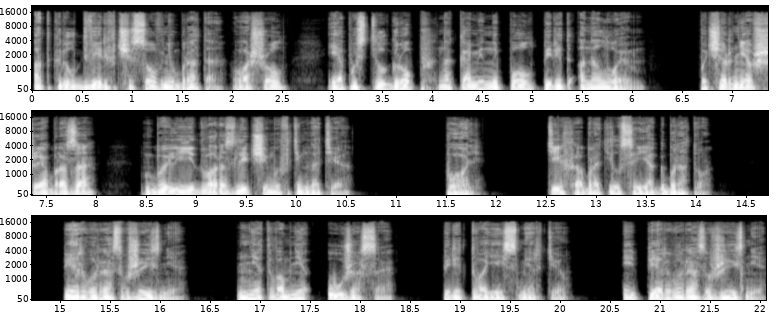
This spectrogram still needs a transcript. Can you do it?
открыл дверь в часовню брата, вошел и опустил гроб на каменный пол перед аналоем. Почерневшие образа были едва различимы в темноте. «Поль, Тихо обратился я к брату. Первый раз в жизни нет во мне ужаса перед твоей смертью. И первый раз в жизни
